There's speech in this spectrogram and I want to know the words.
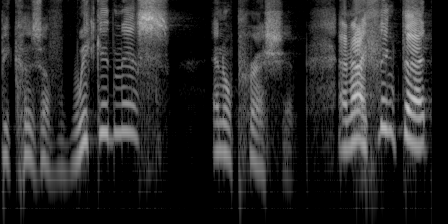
because of wickedness and oppression. And I think that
